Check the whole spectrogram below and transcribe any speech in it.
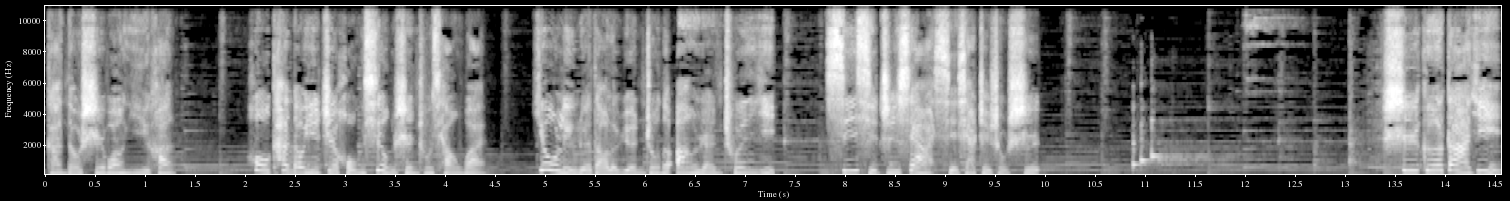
感到失望遗憾。后看到一枝红杏伸出墙外。又领略到了园中的盎然春意，欣喜之下写下这首诗。诗歌大意：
